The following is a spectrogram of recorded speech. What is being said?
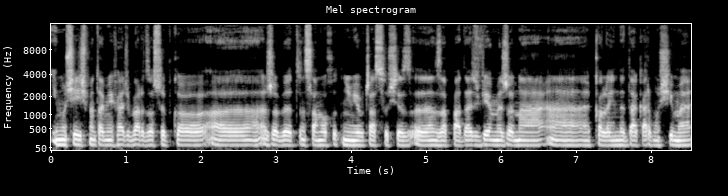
i musieliśmy tam jechać bardzo szybko, e, żeby ten samochód nie miał czasu się e, zapadać. Wiemy, że na e, kolejny Dakar musimy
